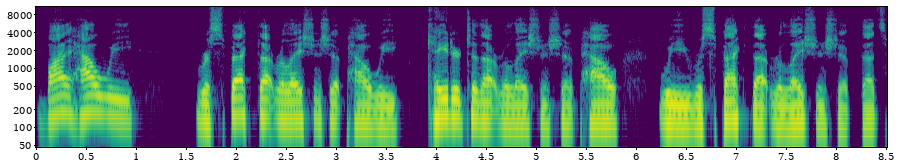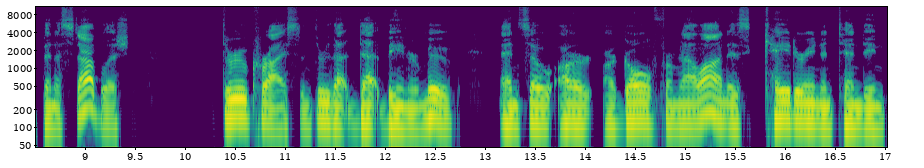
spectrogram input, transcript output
by how we respect that relationship, how we cater to that relationship, how we respect that relationship that's been established through Christ and through that debt being removed. And so our our goal from now on is catering and tending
